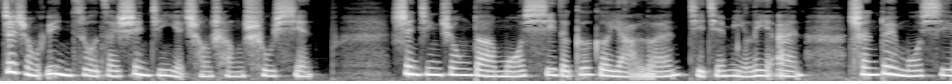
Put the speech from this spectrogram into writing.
这种运作在圣经也常常出现。圣经中的摩西的哥哥亚伦、姐姐米利安，曾对摩西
